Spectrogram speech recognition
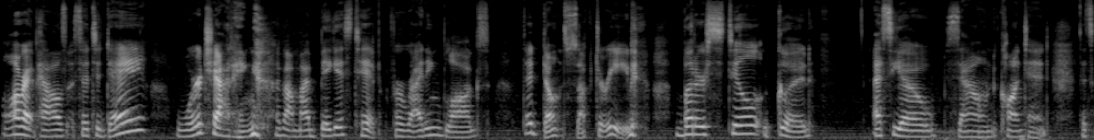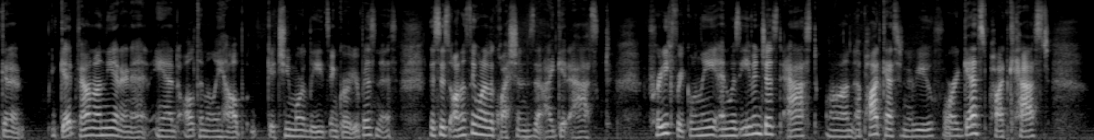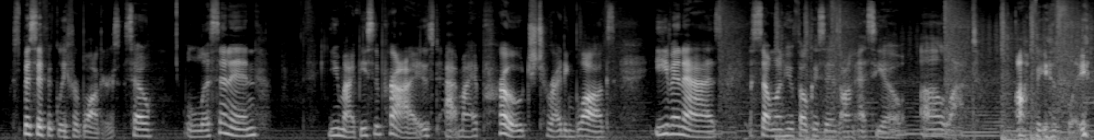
All right, pals. So today we're chatting about my biggest tip for writing blogs that don't suck to read, but are still good SEO sound content that's going to get found on the internet and ultimately help get you more leads and grow your business. This is honestly one of the questions that I get asked pretty frequently and was even just asked on a podcast interview for a guest podcast specifically for bloggers. So listen in. You might be surprised at my approach to writing blogs, even as someone who focuses on SEO a lot, obviously.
